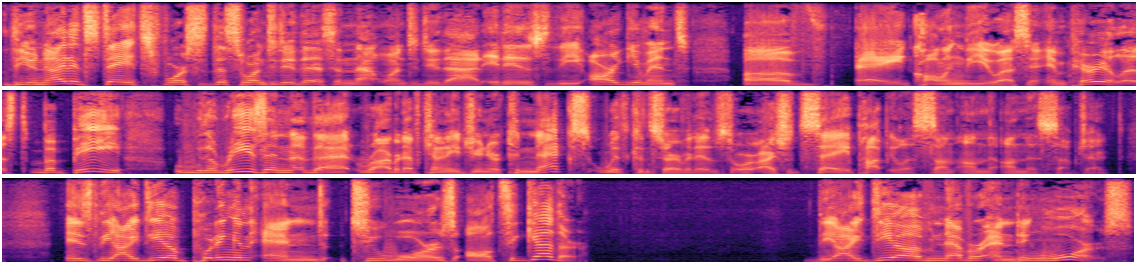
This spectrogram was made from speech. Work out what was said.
the United States forces this one to do this and that one to do that. It is the argument of a calling the U.S. imperialist, but B the reason that Robert F. Kennedy Jr. connects with conservatives, or I should say populists, on on on this subject, is the idea of putting an end to wars altogether. The idea of never ending wars.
